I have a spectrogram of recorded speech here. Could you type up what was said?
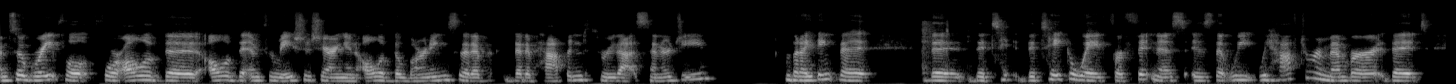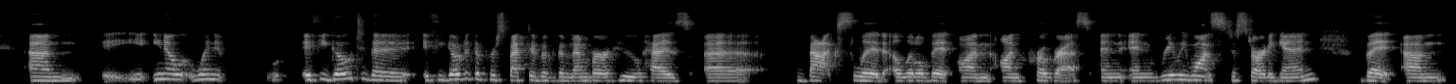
I'm so grateful for all of the all of the information sharing and all of the learnings that have that have happened through that synergy. But I think that the the t- the takeaway for fitness is that we we have to remember that um, you, you know when if you go to the if you go to the perspective of the member who has uh, backslid a little bit on on progress and and really wants to start again. But um,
